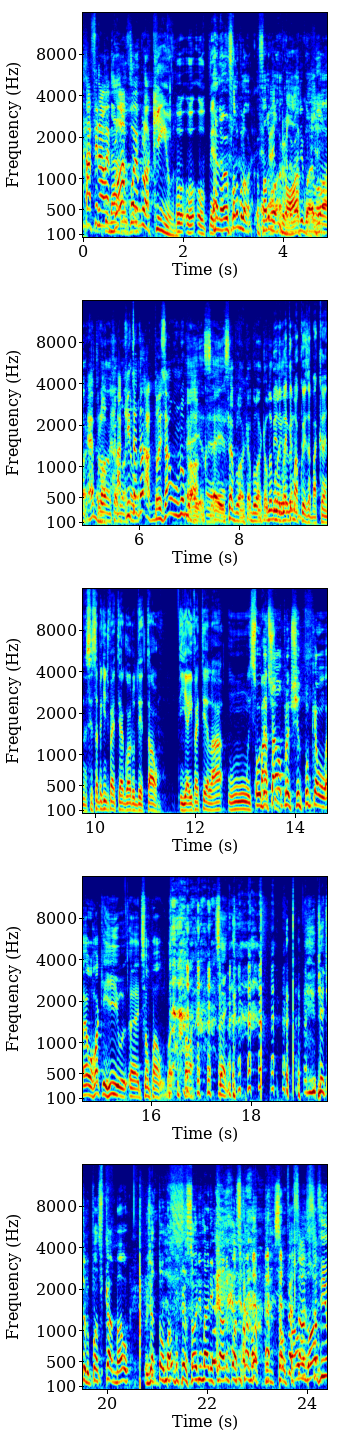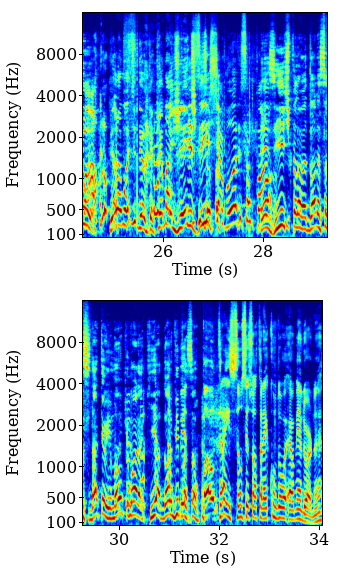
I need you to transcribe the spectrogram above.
Afinal, é Não, bloco ou é bloquinho? O, o, o É, não, eu falo bloco, eu falo bloco. bloco, É bloco, É bloco. Aqui tá bloco. 2x1 um no bloco. É isso, é isso, é bloco, é bloco. É o nome Pedro, mas tem uma coisa bacana. Você sabe que a gente vai ter agora o Detal. E aí vai ter lá um O espaço. Detal para o Distrito Público é o, é o Rock in Rio é, de São Paulo. Vai, vai lá, segue. Gente, eu não posso ficar mal. Eu já tô mal com o pessoal de Maricá, não posso ficar mal. São Paulo, de São 9 1. Paulo. Pelo amor de Deus, porque aqui é mais gente. Existe amor em São Paulo. Existe, pelo amor adoro essa cidade. Tem um irmão que mora aqui, adoro vir para São Paulo. Traição você só atrai quando é o melhor, né?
